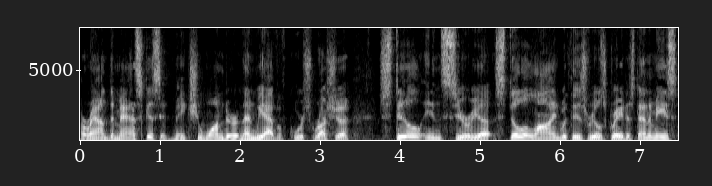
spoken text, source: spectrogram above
around Damascus, it makes you wonder. And then we have, of course, Russia still in Syria, still aligned with Israel's greatest enemies,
